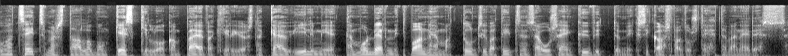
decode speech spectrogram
1700-luvun keskiluokan päiväkirjoista käy ilmi, että modernit vanhemmat tunsivat itsensä usein kyvyttömiksi kasvatustehtävän edessä.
